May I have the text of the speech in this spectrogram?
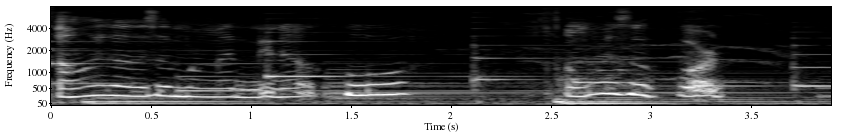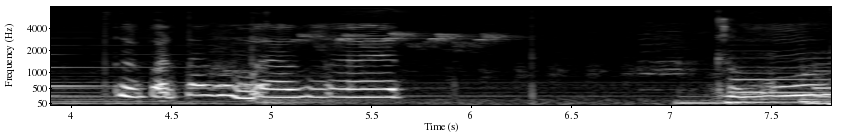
Kamu selalu semangatin aku. Kamu support support aku banget kamu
